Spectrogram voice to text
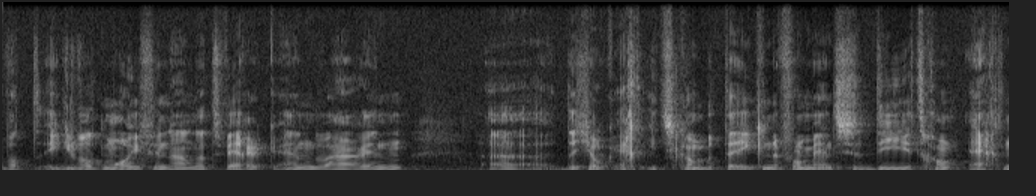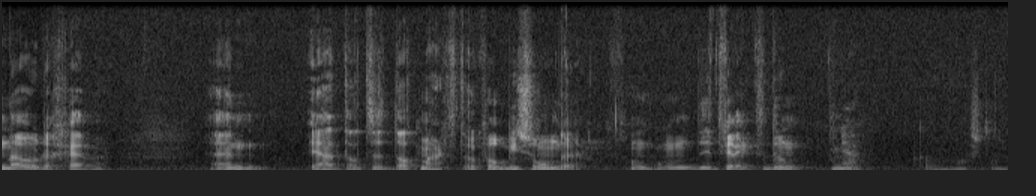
wat ik wat mooi vind aan het werk. En waarin eh, dat je ook echt iets kan betekenen voor mensen die het gewoon echt nodig hebben. En ja, dat, dat maakt het ook wel bijzonder om, om dit werk te doen. Ja, ik kan me voorstellen.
